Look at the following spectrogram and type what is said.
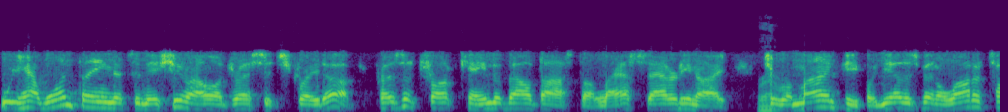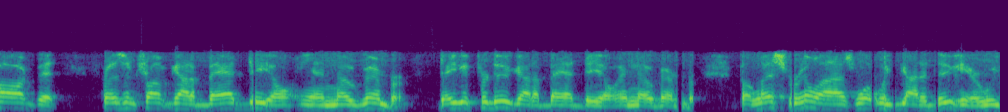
We have one thing that's an issue, and I'll address it straight up. President Trump came to Valdosta last Saturday night right. to remind people yeah, there's been a lot of talk that President Trump got a bad deal in November. David Perdue got a bad deal in November. But let's realize what we've got to do here. We've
